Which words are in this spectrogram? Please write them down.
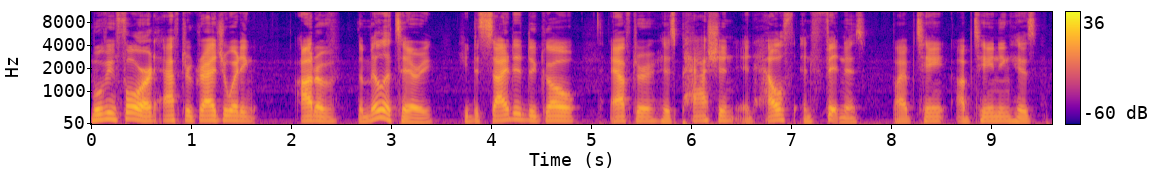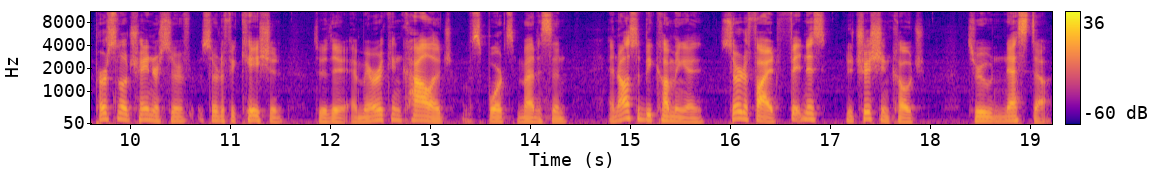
Moving forward, after graduating out of the military, he decided to go after his passion in health and fitness by obtain, obtaining his personal trainer certification through the American College of Sports Medicine and also becoming a certified fitness nutrition coach through NESTA,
